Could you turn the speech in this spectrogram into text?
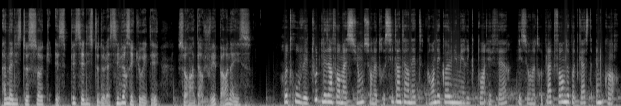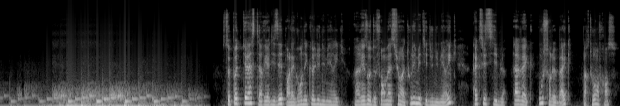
analyste SOC et spécialiste de la cybersécurité, sera interviewée par Anaïs. Retrouvez toutes les informations sur notre site internet grandécolenumérique.fr et sur notre plateforme de podcast Encore. Ce podcast est réalisé par la Grande École du Numérique, un réseau de formation à tous les métiers du numérique accessible avec ou sans le bac partout en France.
